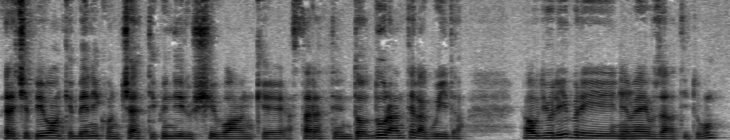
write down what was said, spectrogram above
recepivo anche bene i concetti, quindi riuscivo anche a stare attento durante la guida Audiolibri ne hai mm. mai usati tu?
